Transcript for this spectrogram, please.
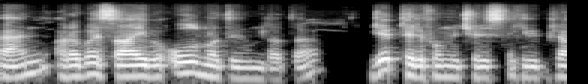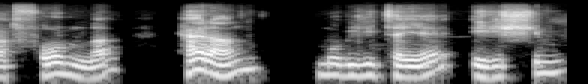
ben araba sahibi olmadığımda da cep telefonunun içerisindeki bir platformla her an mobiliteye erişim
